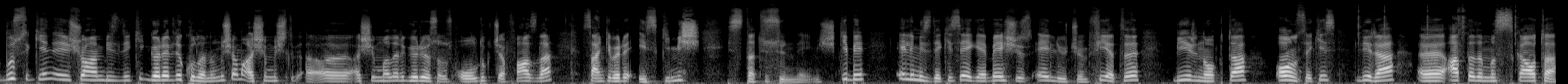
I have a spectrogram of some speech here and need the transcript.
bu skin e, şu an bizdeki görevde kullanılmış ama aşınmışlık, aşınmaları görüyorsunuz oldukça fazla. Sanki böyle eskimiş statüsündeymiş gibi. Elimizdeki SG553'ün fiyatı 1.18 lira. Ee, atladığımız Scout'a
